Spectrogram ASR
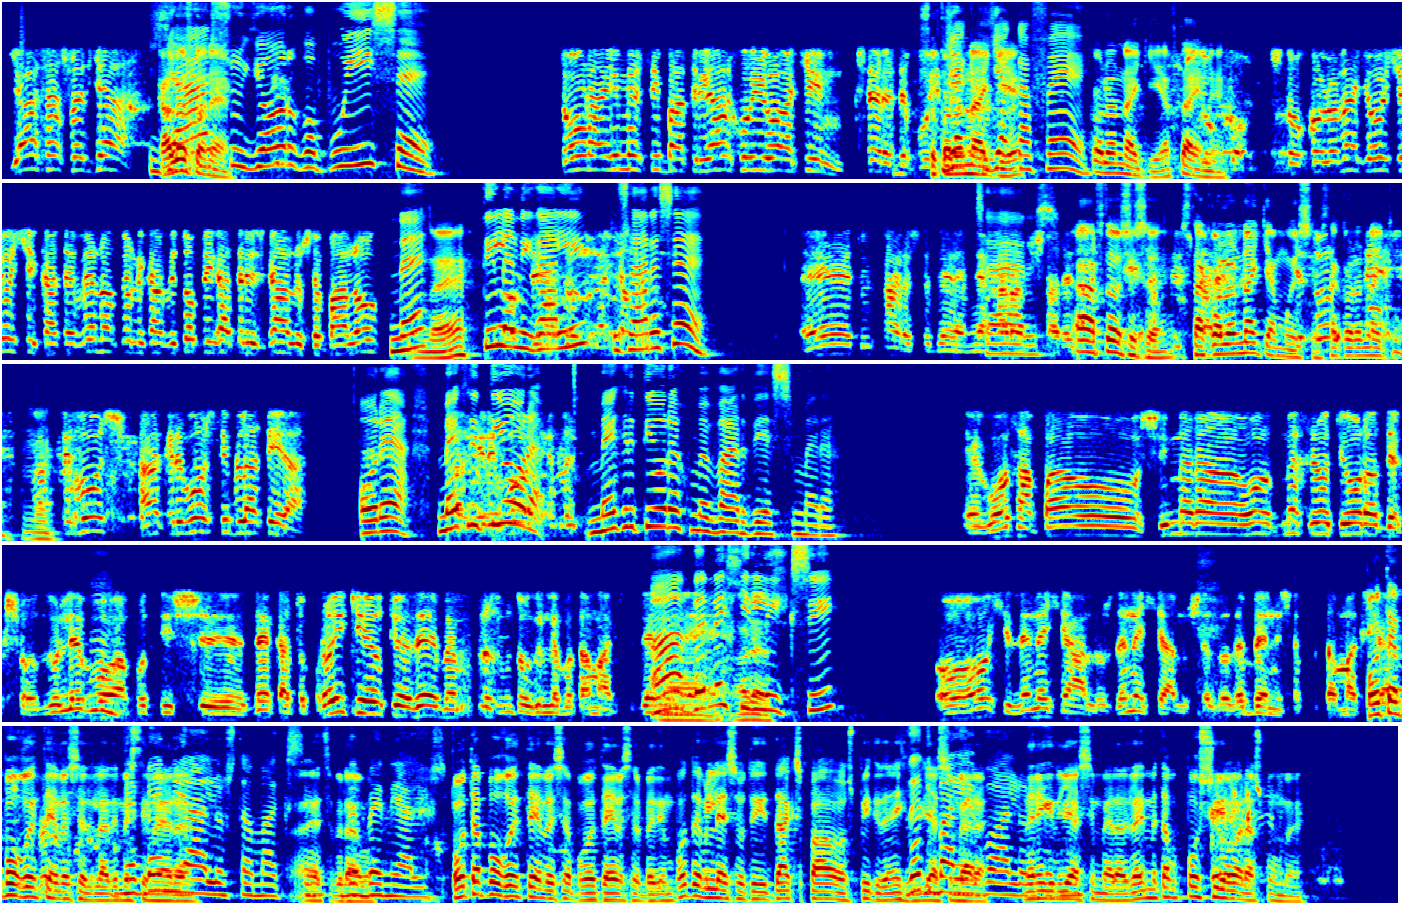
Γεια σας παιδιά. Καλώς Γεια τον, ε. σου, Γιώργο, που είσαι; Τώρα είμαι στην Πατριάρχου Ιωακήμ. Ξέρετε που Στο είμαι. Για- κολονάκι. για ε. καφέ. Κολονάκι, αυτά Στο, είναι. Κο- στο κολονάκι, όχι, όχι. Κατεβαίνω από το Λικαβιτό, πήγα τρεις Γάλλους επάνω. Ναι. Ναι. Τι λένε οι Γάλλοι, τους άρεσε; Ε, τους άρεσε, ναι, μια Τους χαρά άρεσε. τους άρεσε. Α, αυτός είσαι. Τους Στα άρεσε. κολονάκια μου Και είσαι, τώρα- στα κολονάκια. Ναι, Ναι. Ακριβώς, ακριβώς στην πλατεία. Ωραία. Μέχρι τι, Ακριβώς. ώρα, μέχρι τι ώρα έχουμε βάρδια σήμερα; Εγώ θα πάω σήμερα ο- μέχρι ό,τι ώρα αντέξω. Δουλεύω από τις ε, 10 το πρωί και ότι δεν με μόνος μου το δουλεύω τα μάτια. Α, ναι, δεν έχει ωραίος. λήξει. Όχι, δεν έχει άλλος. Δεν έχει άλλους εδώ. Δεν μπαίνεις σε αυτά τα μάτια. Πότε απογοητεύεσαι δηλαδή μες Δεν στη μπαίνει μέρα. άλλος στα μάξι. Α, Έτσι, δεν μπράβο. μπαίνει άλλος. Πότε απογοητεύεσαι, απογοητεύεσαι, ρε παιδί μου; Πότε βλέπεις ότι εντάξει, πάω σπίτι, δεν έχει Δεν δουλειά την σήμερα; παλεύω άλλο, δεν ρε έχει παιδί δουλειά μου. σήμερα; Δηλαδή μετά από πόση ώρα, ας πούμε;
